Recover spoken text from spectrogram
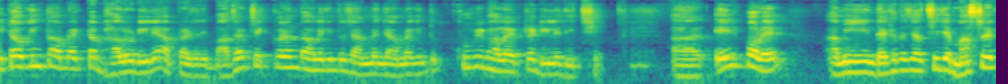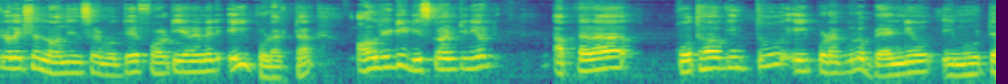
এটাও কিন্তু আমরা একটা ভালো ডিলে আপনারা যদি বাজার চেক করেন তাহলে কিন্তু জানবেন যে আমরা কিন্তু খুবই ভালো একটা ডিলে দিচ্ছি। আর এরপরে আমি দেখাতে চাচ্ছি যে মাস্টার কালেকশন লঞ্জিন্সের মধ্যে ফর্টি এম এর এই প্রোডাক্টটা অলরেডি ডিসকন্টিনিউড আপনারা কোথাও কিন্তু এই প্রোডাক্টগুলো ব্র্যান্ড নিউ এই মুহূর্তে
